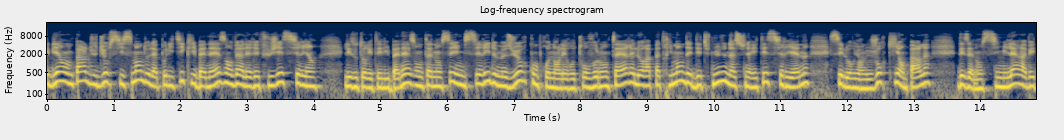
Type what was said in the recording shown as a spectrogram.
Eh bien, on parle du durcissement de la politique libanaise envers les réfugiés syriens. Les autorités libanaises ont annoncé une série de mesures comprenant les retours volontaires et le rapatriement des détenus de nationalité syrienne. C'est Lorient Le Jour qui en parle. Des annonces similaires avaient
